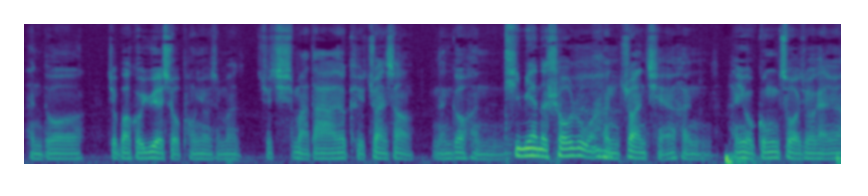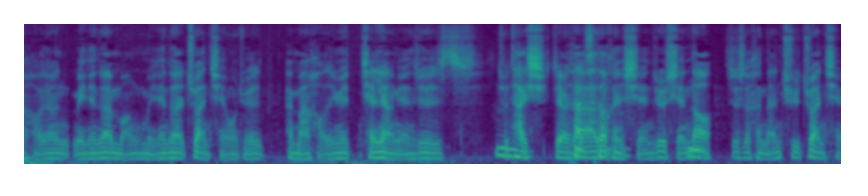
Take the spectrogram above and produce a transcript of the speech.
很多就包括乐手朋友什么，就起码大家都可以赚上，能够很体面的收入啊，很赚钱，很很有工作，就感觉好像每天都在忙，每天都在赚钱，我觉得还蛮好的。因为前两年就是就太闲，就是大家都很闲，就闲到就是很难去赚钱，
